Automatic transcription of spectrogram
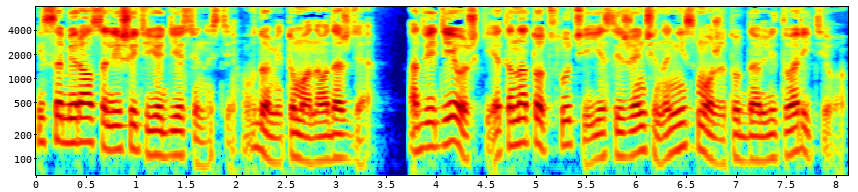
и собирался лишить ее девственности в доме туманного дождя. А две девушки – это на тот случай, если женщина не сможет удовлетворить его.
